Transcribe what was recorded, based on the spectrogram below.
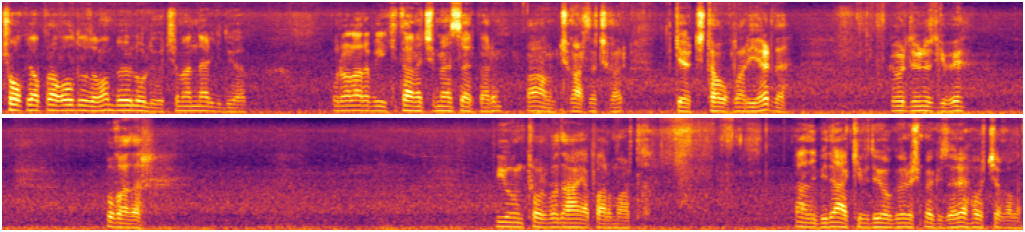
çok yaprak olduğu zaman böyle oluyor. Çimenler gidiyor. Buralara bir iki tane çimen serperim. Bakalım çıkarsa çıkar. Gerçi tavuklar yer de. Gördüğünüz gibi bu kadar. Bir 10 torba daha yaparım artık. Hadi bir dahaki video görüşmek üzere. Hoşçakalın.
